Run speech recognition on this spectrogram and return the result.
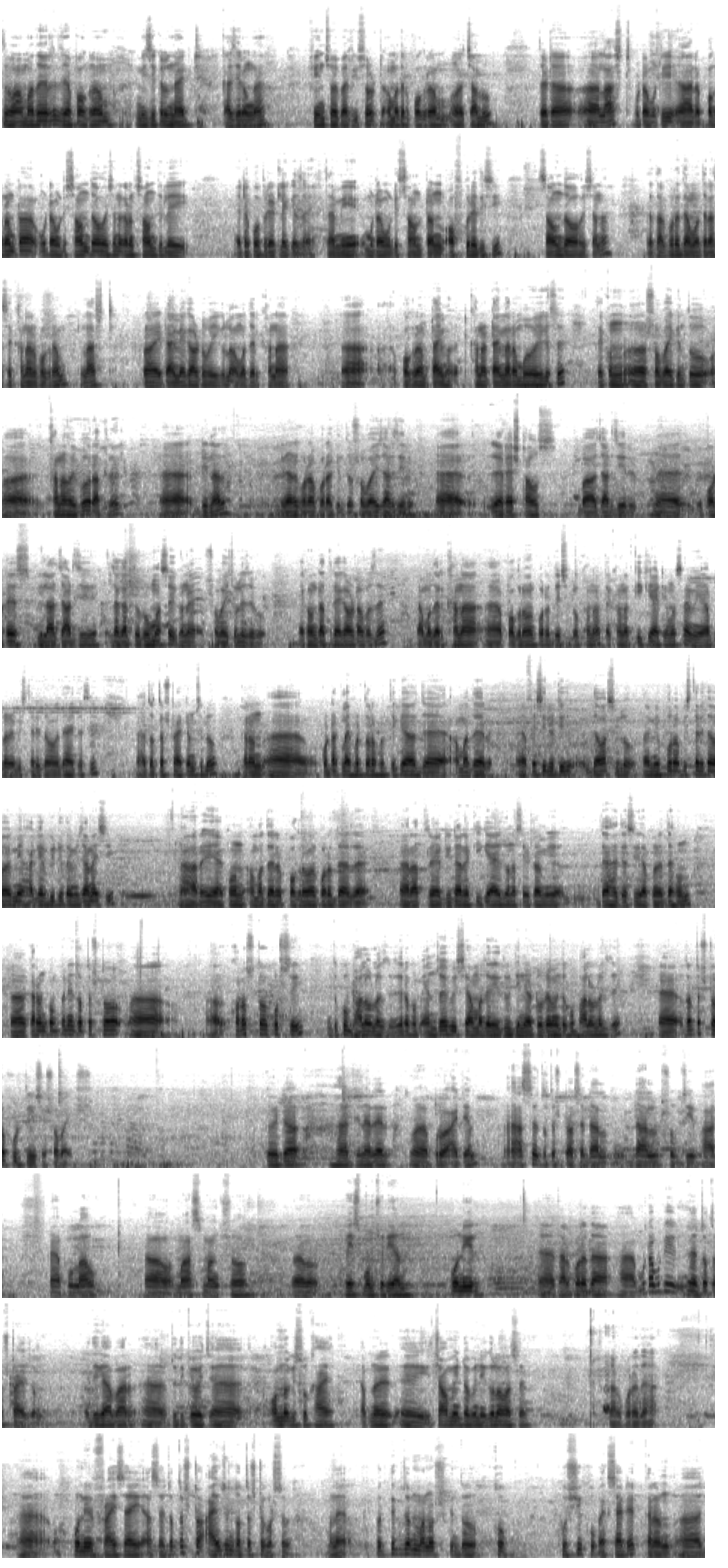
তো আমাদের যে প্রোগ্রাম মিউজিক্যাল নাইট কাজিরঙ্গা ফিন ছয়বার রিসোর্ট আমাদের প্রোগ্রাম চালু। তো এটা লাস্ট মোটামুটি। আর প্রোগ্রামটা মোটামুটি সাউন্ড দেওয়া হয়েছে না, কারণ সাউন্ড দিলেই এটা কপিরাইট লেগে যায়। তা আমি মোটামুটি সাউন্ড টাউন অফ করে দিছি। সাউন্ড দেওয়া হয়েছে না। তারপরে আমাদের আছে খানার প্রোগ্রাম লাস্ট প্রায় টাইম এগারোটা হয়ে গেলো। আমাদের খানা প্রোগ্রাম টাইম খানার টাইম আরম্ভ হয়ে গেছে। এখন সবাই কিন্তু খানা হইব রাত্রে ডিনার। ডিনার করার পরে কিন্তু সবাই যার যে রেস্ট হাউস বা যার যে কটেজ, ভিলা যার যে জায়গাতে রুম আছে এখানে সবাই চলে যাব। এখন রাত্রে এগারোটা বাজে। আমাদের খানা প্রোগ্রামের পরে দিয়েছিল খানা, তা খানার কী কী আইটেম আছে আমি আপনার বিস্তারিতভাবে দেখাইতেছি। যথেষ্ট আইটেম ছিল, কারণ কোটাক লাইফের তরফ থেকে যে আমাদের ফেসিলিটি দেওয়া ছিল আমি পুরো বিস্তারিত আমি আগের ভিডিওতে আমি জানাইছি। আর এখন আমাদের প্রোগ্রামের পরে দেখা যায় রাত্রে ডিনারে কী কী আয়োজন আছে, এটা আমি দেখাইতেছি, আপনারা দেখুন। কারণ কোম্পানি যথেষ্ট খরচ তো করছি কিন্তু খুব ভালো লাগছে। যেরকম এনজয় হয়েছে আমাদের এই দুই দিনের মধ্যে খুব ভালো লাগছে। যথেষ্ট ফুর্তি হয়েছে সবাই। তো এটা হ্যাঁ ডিনারের পুরো আইটেম আছে, যথেষ্ট আছে। ডাল ডাল, সবজি, ভাত পোলাও মাছ, মাংস ভেজ মঞ্চুরিয়ান, পনির তারপরে দা মোটামুটি যথেষ্ট আয়োজন। এদিকে আবার যদি কেউ অন্য কিছু খায় আপনার এই চাউমিন, টাউমিন এগুলোও আছে। তারপরে দা পনির ফ্রাই সাই আছে। যথেষ্ট আয়োজন যথেষ্ট করছে। মানে প্রত্যেকজন মানুষ কিন্তু খুব খুশি, খুব এক্সাইটেড কারণ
